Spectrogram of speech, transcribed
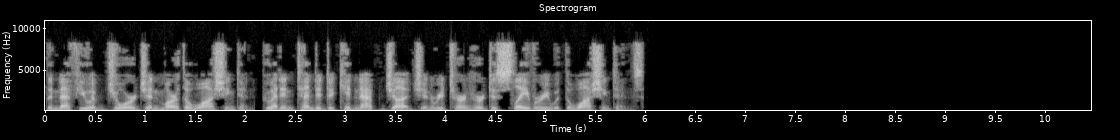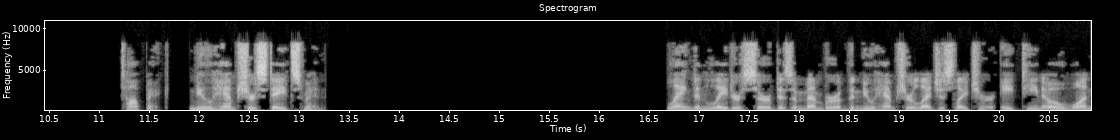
the nephew of George and Martha Washington, who had intended to kidnap Judge and return her to slavery with the Washingtons. New Hampshire statesman Langdon later served as a member of the New Hampshire legislature 1801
